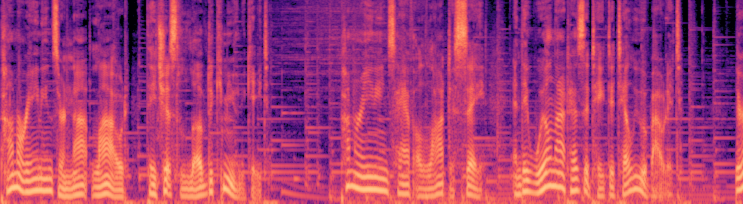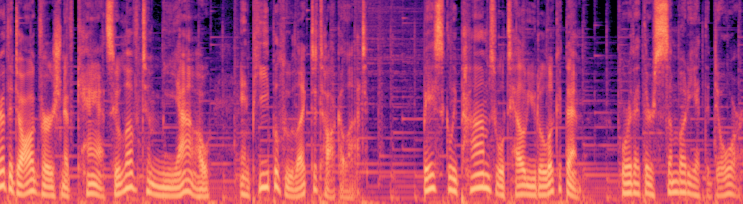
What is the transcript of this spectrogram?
Pomeranians are not loud, they just love to communicate. Pomeranians have a lot to say, and they will not hesitate to tell you about it. They're the dog version of cats who love to meow and people who like to talk a lot. Basically, Poms will tell you to look at them, or that there's somebody at the door.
